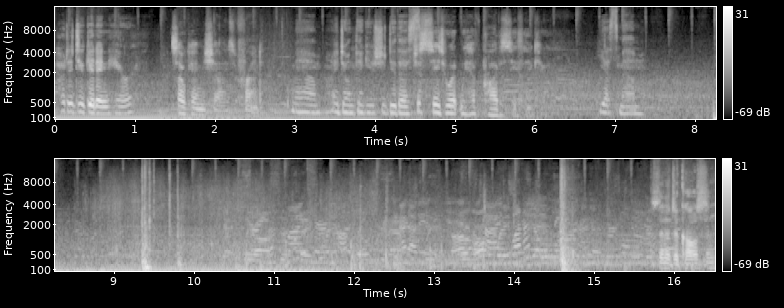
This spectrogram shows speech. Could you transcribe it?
How did you get in here? It's okay, Michelle. He's a friend. Ma'am, I don't think you should do this. Just see to it we have privacy, thank you. Yes, ma'am. Senator Carlson,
